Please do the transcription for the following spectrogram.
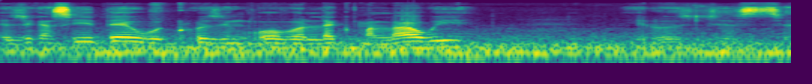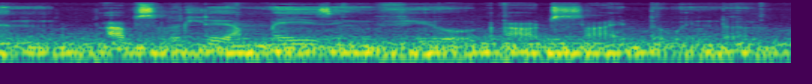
As you can see there, we're cruising over Lake Malawi. It was just an absolutely amazing view outside the window.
